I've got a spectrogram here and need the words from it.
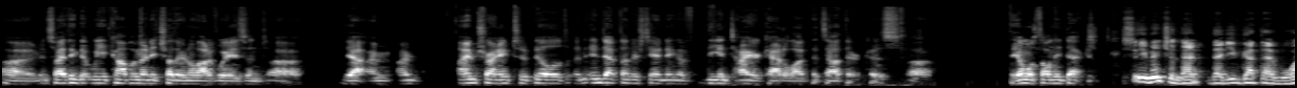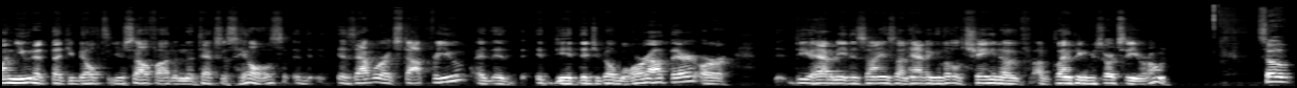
Uh, and so I think that we complement each other in a lot of ways. And uh, yeah, I'm I'm I'm trying to build an in-depth understanding of the entire catalog that's out there because uh, they almost all need decks. So you mentioned that that you've got that one unit that you built yourself out in the Texas hills. Is that where it stopped for you? Did, did you build more out there, or do you have any designs on having a little chain of, of glamping resorts of your own? So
